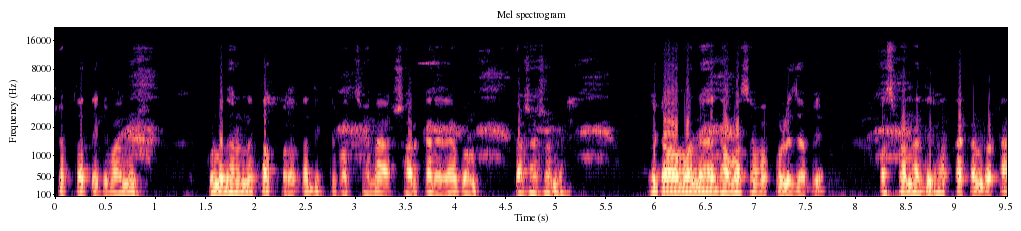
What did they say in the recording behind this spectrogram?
সপ্তাহ থেকে মানুষ কোনো ধরনের তৎপরতা দেখতে পাচ্ছে না সরকারের এবং প্রশাসনের। এটাও মনে হয় ধামাচাপা পড়ে যাবে। ওসমান হাদির হত্যাকাণ্ডটা,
